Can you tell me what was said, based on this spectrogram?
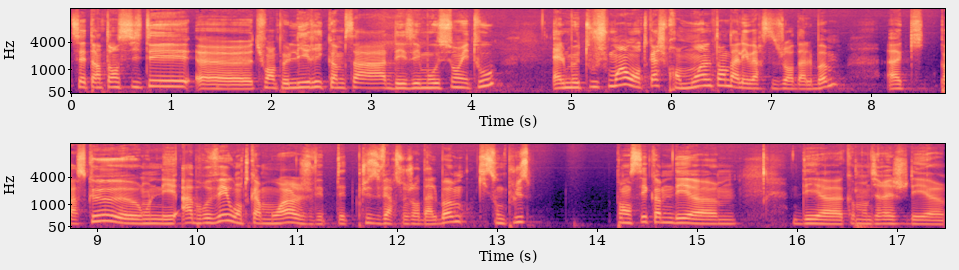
cette intensité euh, tu vois un peu lyrique comme ça des émotions et tout elle me touche moins ou en tout cas je prends moins le temps d'aller vers ce genre d'album parce que on est abreuvé ou en tout cas moi je vais peut-être plus vers ce genre d'album qui sont plus pensés comme des des euh, comment dirais-je des euh,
